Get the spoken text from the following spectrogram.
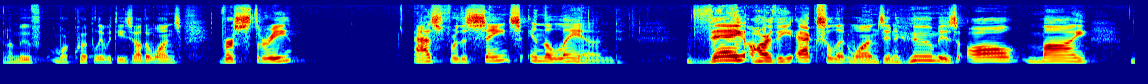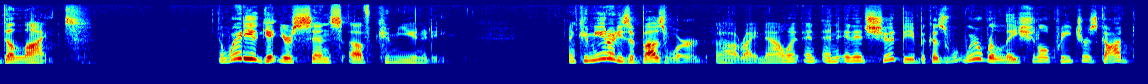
and I'll move more quickly with these other ones. Verse 3 As for the saints in the land, they are the excellent ones in whom is all my delight. And where do you get your sense of community? And community is a buzzword uh, right now, and, and, and it should be because we're relational creatures. God,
